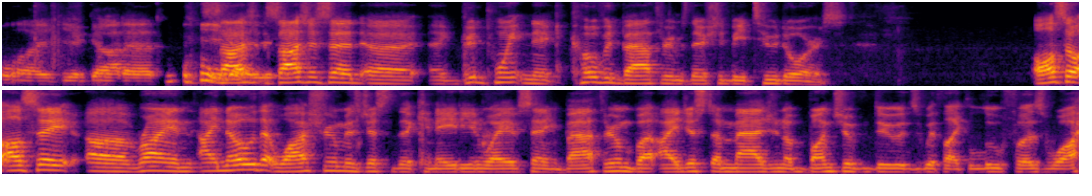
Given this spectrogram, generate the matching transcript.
Like you gotta. You Sasha, gotta Sasha said, uh, "A good point, Nic. COVID bathrooms. There should be two doors." Also, I'll say, uh, Ryan, I know that washroom is just the Canadian way of saying bathroom, but I just imagine a bunch of dudes with like loofahs wa-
